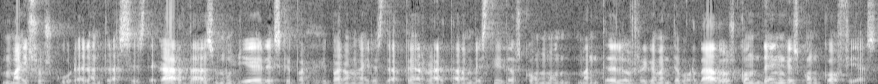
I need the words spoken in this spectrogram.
máis oscura. Eran traxes de garda, as mulleres que participaron en Aires da Terra estaban vestidas con mantelos ricamente bordados, con dengues, con cofias.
